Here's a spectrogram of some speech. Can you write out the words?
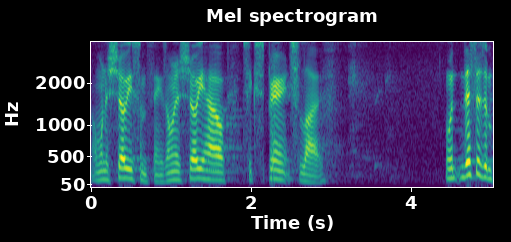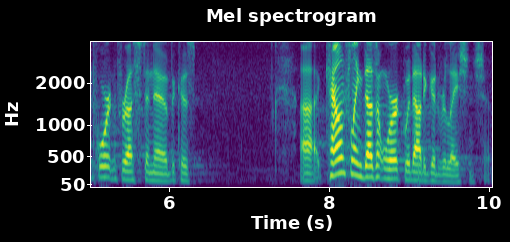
I want to show you some things. I want to show you how to experience life. Well, this is important for us to know because uh, counseling doesn't work without a good relationship.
